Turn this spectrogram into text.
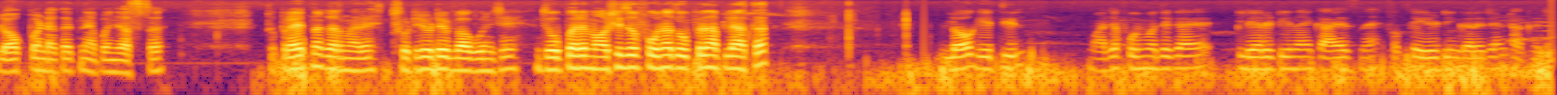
ब्लॉग पण टाकत नाही आपण जास्त. तर प्रयत्न करणार आहे छोटे छोटे ब्लॉग म्हणजे जोपर्यंत मावशीचा फोन आहे तोपर्यंत आपल्या हातात ब्लॉग येतील. माझ्या फोनमध्ये काय क्लिअरिटी नाही कायच नाही फक्त एडिटिंग करायचे आणि टाकायचे.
